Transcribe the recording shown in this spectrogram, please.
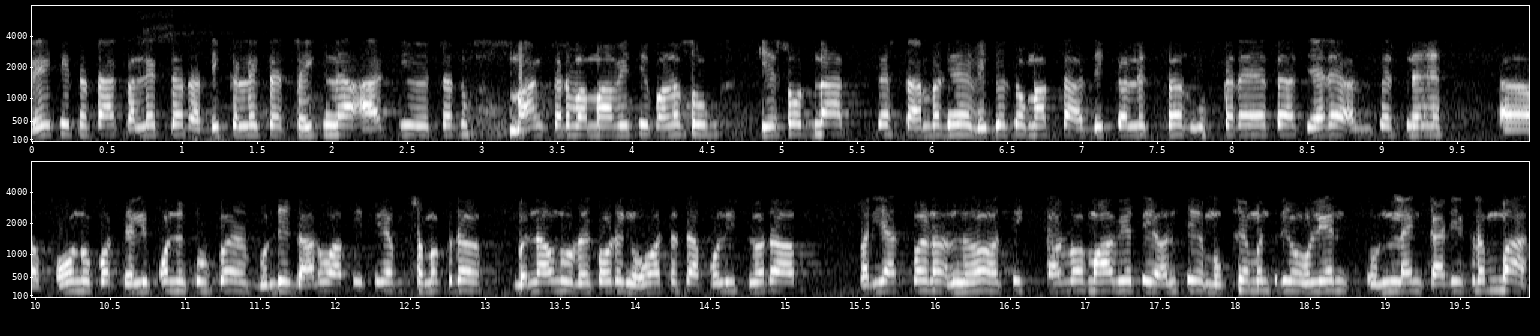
વહેતી થતા કલેક્ટર અધિક કલેક્ટર સહિતના આરટીઓ માંગ કરવામાં આવી હતી. પરંતુ કેશોદના તાંબડિયાએ વિગતો માંગતા અધિક કલેક્ટર ઉશ્કરાયા હતા. ત્યારે અલ્પેશને ફોન ઉપર ટેલિફોનિક ઉપર બુંદી ગાળો આપી તેમ સમગ્ર બનાવનું રેકોર્ડિંગ હોવા છતાં પોલીસ દ્વારા ફરિયાદ પણ ન હતી કરવામાં આવી હતી. અંતે મુખ્યમંત્રી ઓનલાઈન ઓનલાઈન કાર્યક્રમમાં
